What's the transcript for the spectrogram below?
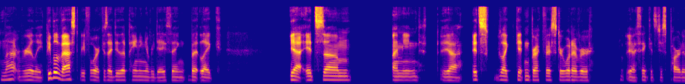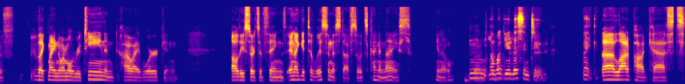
not really. People have asked before because I do the painting every day thing, but like, yeah, it's um, I mean, yeah, it's like getting breakfast or whatever. Yeah, I think it's just part of like my normal routine and how I work and all these sorts of things. And I get to listen to stuff, so it's kind of nice, you know. Mm, and what do you listen to? Like, a lot of podcasts,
